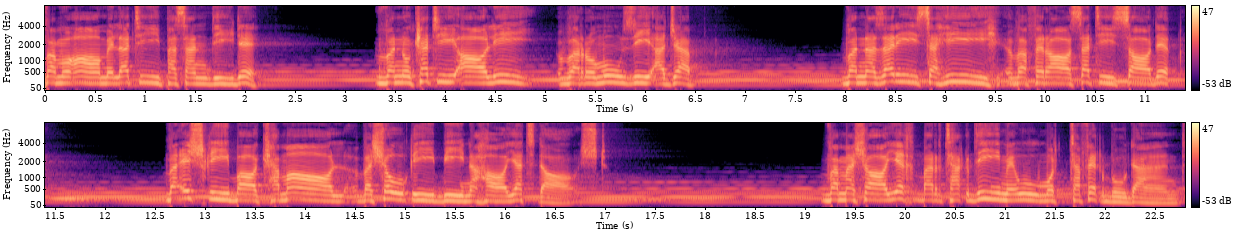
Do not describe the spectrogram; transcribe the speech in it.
و معاملتی پسندیده و نکتی عالی و رموزی عجب و نظری صحیح و فراستی صادق و عشقی با کمال و شوقی بی نهایت داشت. و مشایخ بر تقدیم او متفق بودند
